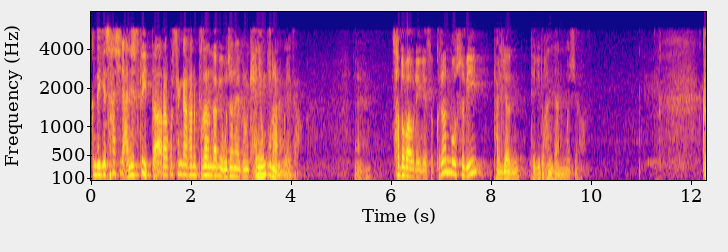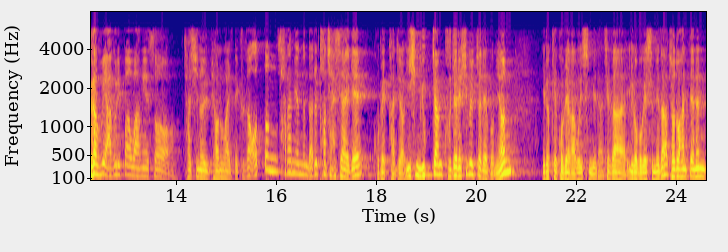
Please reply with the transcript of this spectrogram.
근데 이게 사실이 아닐 수도 있다라고 생각하는 불안감이 오잖아요. 그러면 괜히 흥분하는 거예요. 예. 사도 바울에게서 그런 모습이 발견되기도 한다는 거죠. 그가 후에 아그리파 왕에서 자신을 변호할 때 그가 어떤 사람이었는가를 더 자세하게 고백하죠. 26장 9절에 11절에 보면 이렇게 고백하고 있습니다. 제가 읽어보겠습니다. 저도 한때는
